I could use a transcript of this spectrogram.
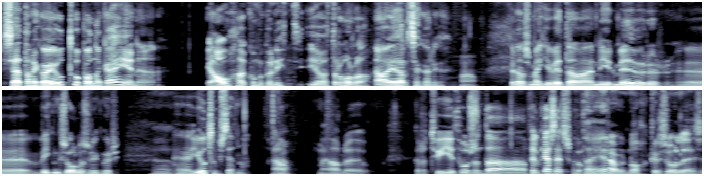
Sett hann eitthvað á YouTube á hann gæin eða? já, það kom eitthvað nýtt, ég var eftir að horfa Já, ég þarf að tjekka það líka. Já. Fyrir það sem ekki vita að nýr miðurur uh, Víkings Ólasvíkur Já. uh, YouTube-stjarna. Já, með alveg ykkur 20.000 að fylgja sér sko. En það er alveg nokkri svoleiðis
